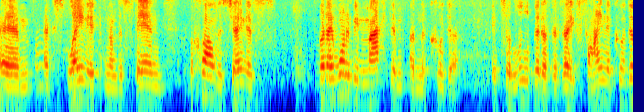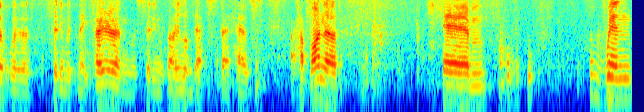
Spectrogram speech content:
um, explain it and understand B'chlal Nisyanis, but I want to be makdim on Nakuda. It's a little bit of a very fine akuda. We're sitting with Neitera and we're sitting with Olam that's, that has a Havana. Um, when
